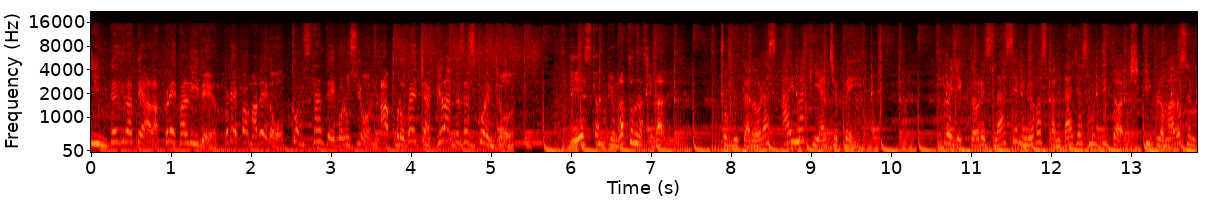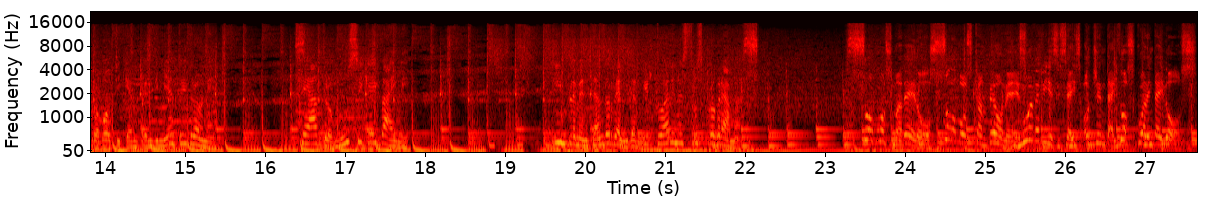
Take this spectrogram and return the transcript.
Intégrate a la Prepa Líder, Prepa Madero, constante evolución. Aprovecha grandes descuentos. 10 campeonatos nacionales. Computadoras iMac y HP. Proyectores láser y nuevas pantallas multitouch. Diplomados en robótica, emprendimiento y drone. Teatro, música y baile. Implementando realidad virtual en nuestros programas. Somos Madero, somos campeones. 916-8242.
